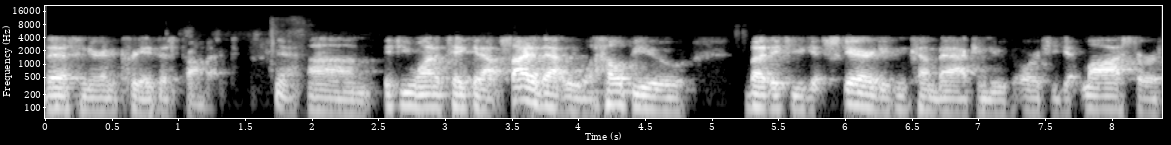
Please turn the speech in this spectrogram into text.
this, and you're going to create this product. Yeah. Um, if you want to take it outside of that, we will help you. But if you get scared, you can come back and you, or if you get lost, or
